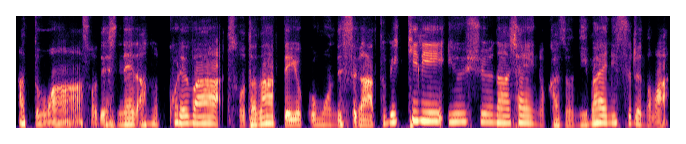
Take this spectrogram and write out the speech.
あとは、そうですね、あの、これはそうだなってよく思うんですが、とびっきり優秀な社員の数を2倍にするのは、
